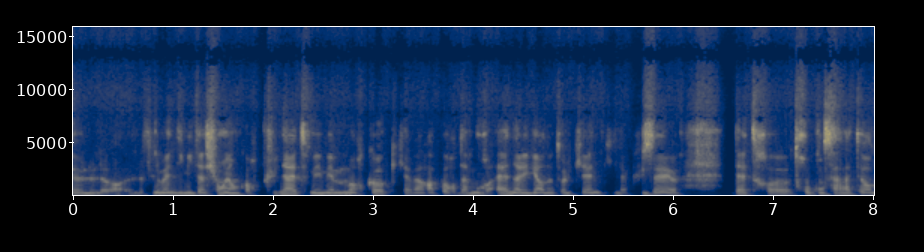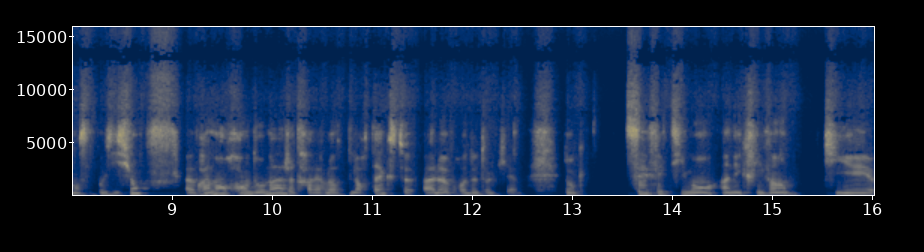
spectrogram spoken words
le, phénomène d'imitation est encore plus net, mais même Morcock, qui avait un rapport d'amour-haine à l'égard de Tolkien, qui l'accusait euh, d'être euh, trop conservateur dans ses positions, euh, vraiment rend hommage à travers leur, leur texte à l'œuvre de Tolkien. Donc, c'est effectivement un écrivain qui est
